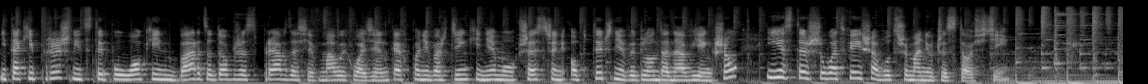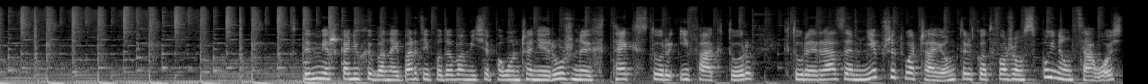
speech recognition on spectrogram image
i taki prysznic typu walk-in bardzo dobrze sprawdza się w małych łazienkach, ponieważ dzięki niemu przestrzeń optycznie wygląda na większą i jest też łatwiejsza w utrzymaniu czystości. Tym mieszkaniu chyba najbardziej podoba mi się połączenie różnych tekstur i faktur, które razem nie przytłaczają, tylko tworzą spójną całość.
